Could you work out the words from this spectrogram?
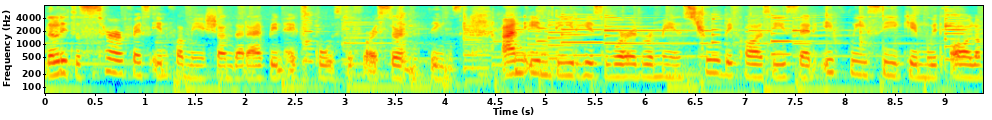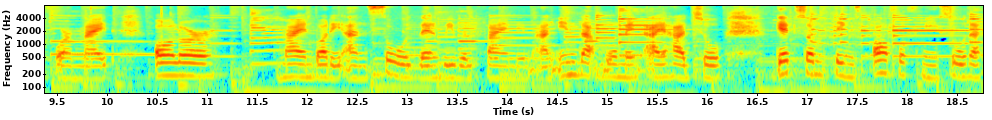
the little surface information that I've been exposed to for certain things. And indeed, His word remains true because He said, If we seek Him with all of our might, all our mind, body, and soul, then we will find Him. And in that moment, I had to get some things off of me so that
